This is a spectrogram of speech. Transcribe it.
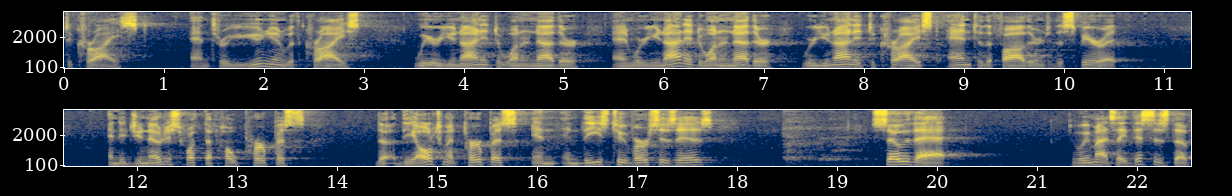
to Christ, and through union with Christ, we are united to one another, and we're united to one another, we're united to Christ and to the Father and to the Spirit. And did you notice what the whole purpose, the, the ultimate purpose in, in these two verses is? So that we might say this is the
